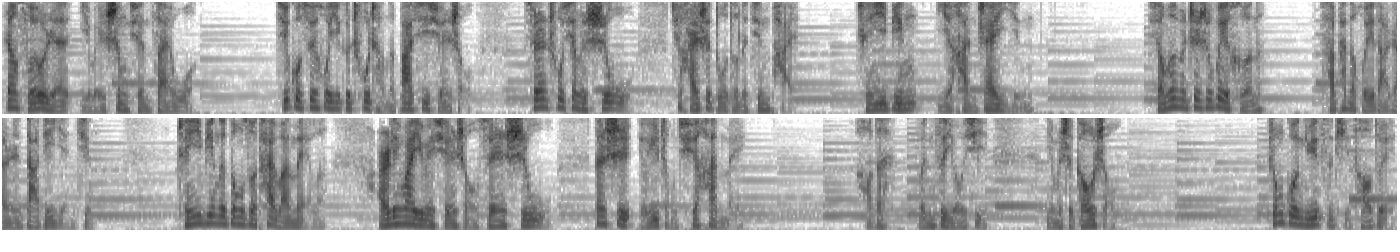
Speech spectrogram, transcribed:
让所有人以为胜券在握。结果最后一个出场的巴西选手，虽然出现了失误，却还是夺得了金牌。陈一冰遗憾摘银。想问问这是为何呢？裁判的回答让人大跌眼镜。陈一冰的动作太完美了，而另外一位选手虽然失误，但是有一种缺憾美。好的，文字游戏，你们是高手。中国女子体操队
